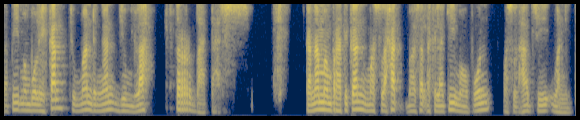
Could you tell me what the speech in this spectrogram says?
Tapi membolehkan cuma dengan jumlah terbatas. Karena memperhatikan maslahat maslahat laki-laki maupun maslahat si wanita.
